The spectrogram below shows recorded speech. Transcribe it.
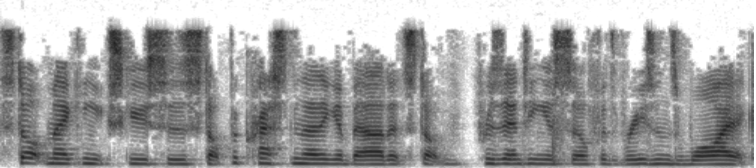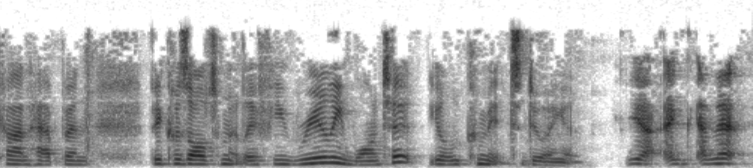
Stop making excuses. Stop procrastinating about it. Stop presenting yourself with reasons why it can't happen. Because ultimately, if you really want it, you'll commit to doing it. yeah and, and that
